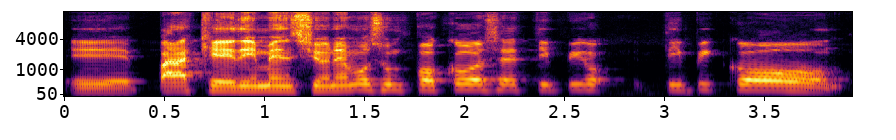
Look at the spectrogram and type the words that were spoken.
eh, para que dimensionemos un poco ese típico, típico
